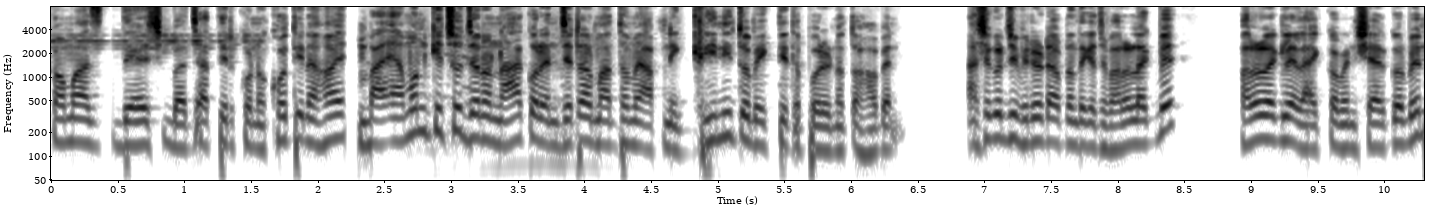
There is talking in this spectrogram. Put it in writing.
সমাজ, দেশ বা জাতির কোনো ক্ষতি না হয় বা এমন কিছু যেন না করেন যেটার মাধ্যমে আপনি ঘৃণিত ব্যক্তিতে পরিণত হবেন। আশা করছি ভিডিওটা আপনাদের কাছে ভালো লাগবে। ভালো লাগলে লাইক, কমেন্ট, শেয়ার করবেন।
